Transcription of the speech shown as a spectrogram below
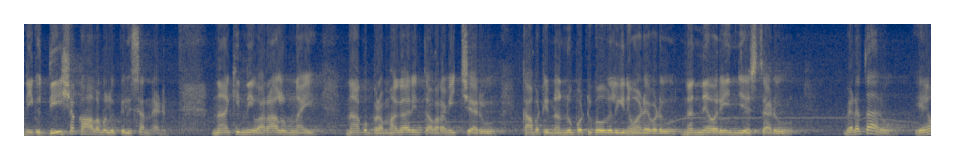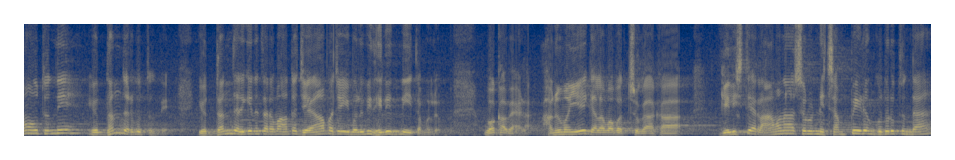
నీకు దేశకాలములు తెలుసు అన్నాడు. నాకు ఇన్ని వరాలు ఉన్నాయి నాకు బ్రహ్మగారింత వరం ఇచ్చారు కాబట్టి నన్ను పట్టుకోగలిగిన వాడెవడు? నన్నెవరేం చేస్తాడు? వెడతారు. ఏమవుతుంది? యుద్ధం జరుగుతుంది. యుద్ధం జరిగిన తర్వాత జయాపజయములు విధి నిర్ణీతములు ఒకవేళ హనుమయే గెలవవచ్చుగాక గెలిస్తే రావణాసురుణ్ణి చంపేయడం కుదురుతుందా?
